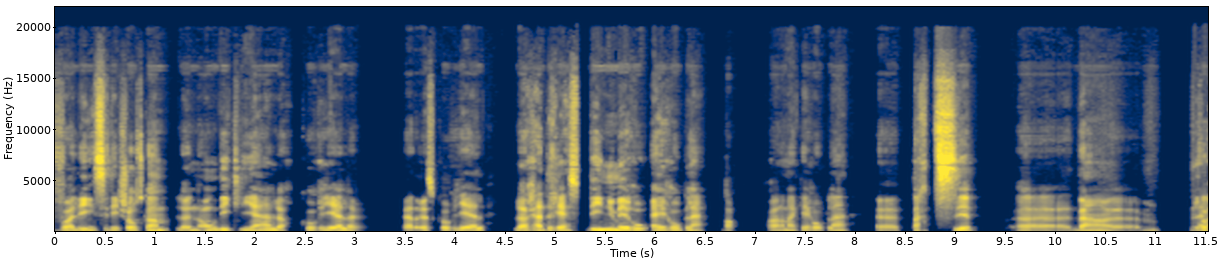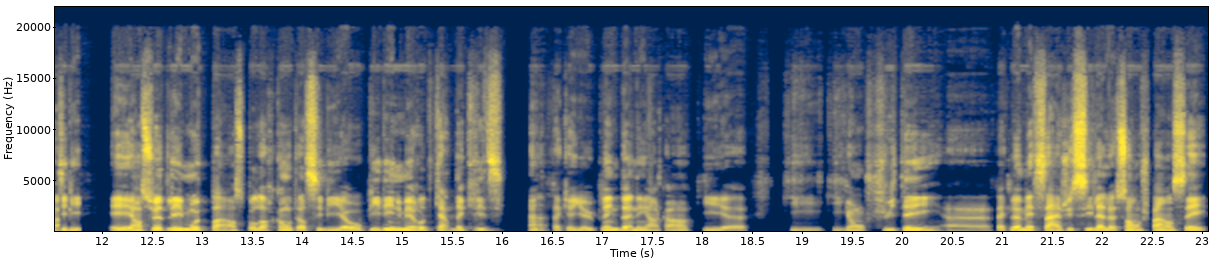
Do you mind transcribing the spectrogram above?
volées, c'est des choses comme le nom des clients, leur courriel, leur adresse courriel, leur adresse, des numéros Aéroplan. Bon, probablement qu'Aéroplan euh, participe euh, dans la LCBO. Et ensuite, les mots de passe pour leur compte LCBO, puis des numéros de carte de crédit. Hein? Fait qu'il y a eu plein de données encore qui, euh, qui, qui ont fuité. Euh, fait que le message ici, la leçon, je pense, c'est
